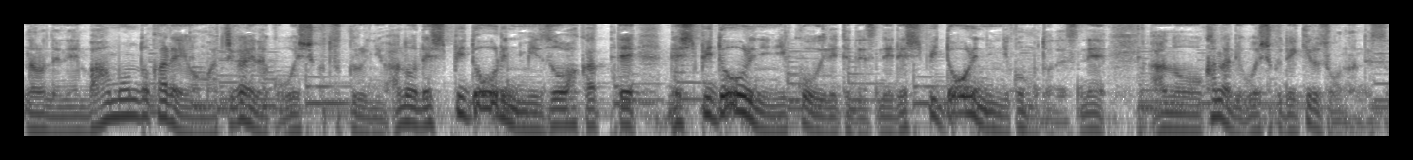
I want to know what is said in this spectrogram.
なのでねバーモントカレーを間違いなく美味しく作るにはあのレシピ通りに水を測ってレシピ通りに肉を入れてですねレシピ通りに煮込むとですねあのかなり美味しくできるそうなんです。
